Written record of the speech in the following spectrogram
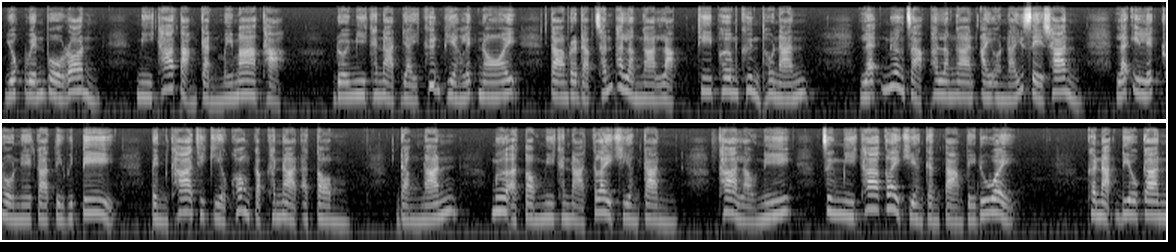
ยกเว้นโบรอน มีค่าต่างกันไม่มากค่ะ โดยมีขนาดใหญ่ขึ้นเพียงเล็กน้อย ตามระดับชั้นพลังงานหลักที่เพิ่มขึ้นเท่านั้น และเนื่องจากพลังงานไอออนไนเซชันและอิเล็กโทรเนกาติวิตี้เป็นค่าที่เกี่ยวข้องกับขนาดอะตอม ดังนั้น เมื่ออะตอมมีขนาดใกล้เคียงกัน ค่าเหล่านี้จึงมีค่าใกล้เคียงกันตามไปด้วย ขณะเดียวกัน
